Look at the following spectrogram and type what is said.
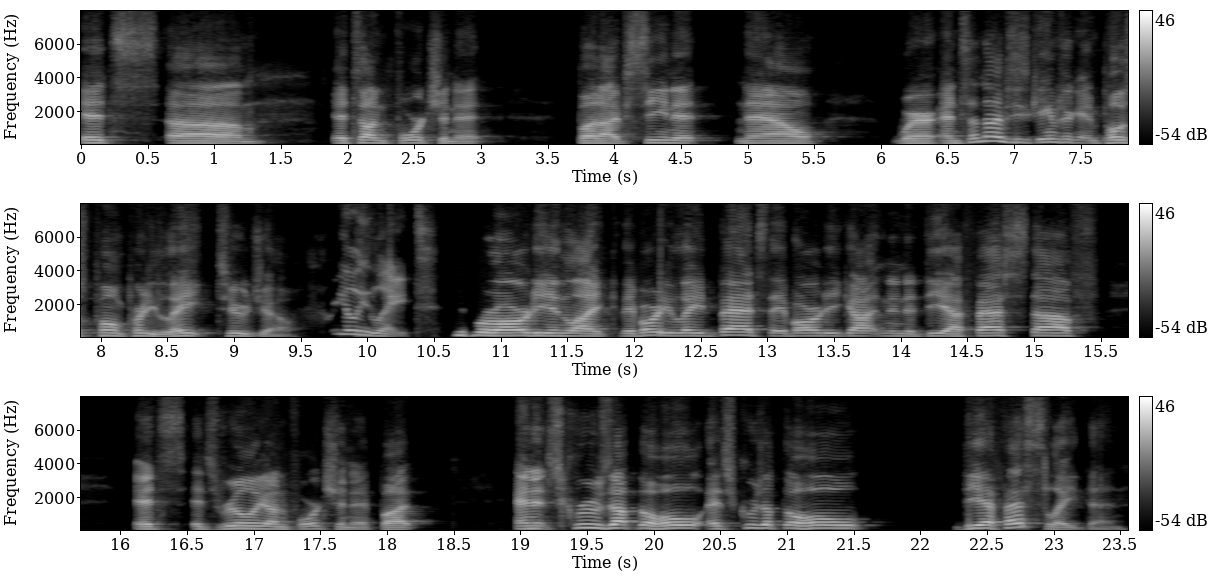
It's um it's unfortunate, but I've seen it now where, and sometimes these games are getting postponed pretty late too, Joe. Really late. People are already in like, they've already laid bets, they've already gotten into DFS stuff. It's it's really unfortunate, but and it screws up the whole it screws up the whole DFS slate then.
